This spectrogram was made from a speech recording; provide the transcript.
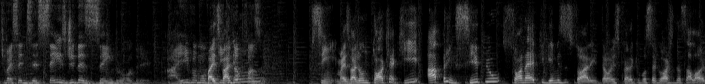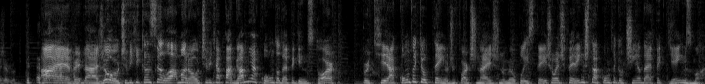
que vai ser 16 de dezembro, Rodrigo. Aí vamos ver o que, vale que dá um... pra fazer. Sim, mas vale um toque aqui, a princípio, só na Epic Games Store. Então eu espero que você goste dessa loja, viu? Ah, é verdade. Oh, eu tive que cancelar. Mano, eu tive que apagar minha conta da Epic Games Store. Porque a conta que eu tenho de Fortnite no meu PlayStation é diferente da conta que eu tinha da Epic Games, mano.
